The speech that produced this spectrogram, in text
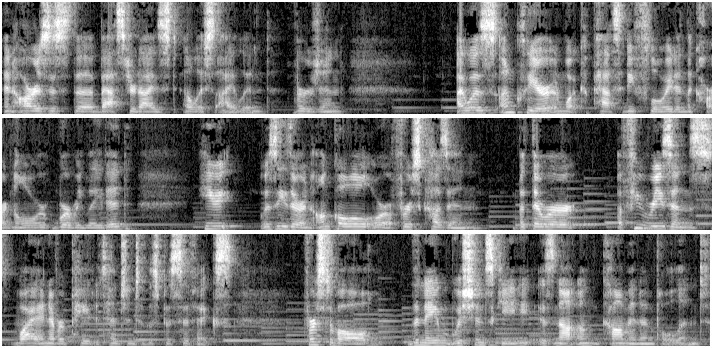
and ours is the bastardized Ellis Island version. I was unclear in what capacity Floyd and the Cardinal were, were related. He was either an uncle or a first cousin, but there were a few reasons why I never paid attention to the specifics. First of all, the name Wyszynski is not uncommon in Poland,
